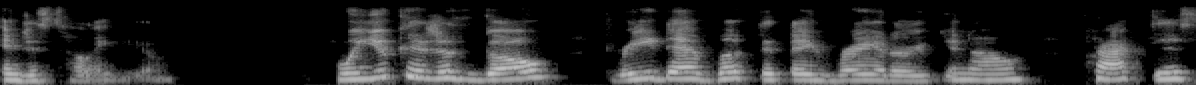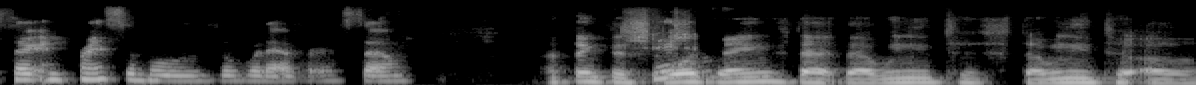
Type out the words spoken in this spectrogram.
and just telling you. When you could just go read that book that they read or you know practice certain principles or whatever so i think there's Shit. four things that that we need to that we need to uh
